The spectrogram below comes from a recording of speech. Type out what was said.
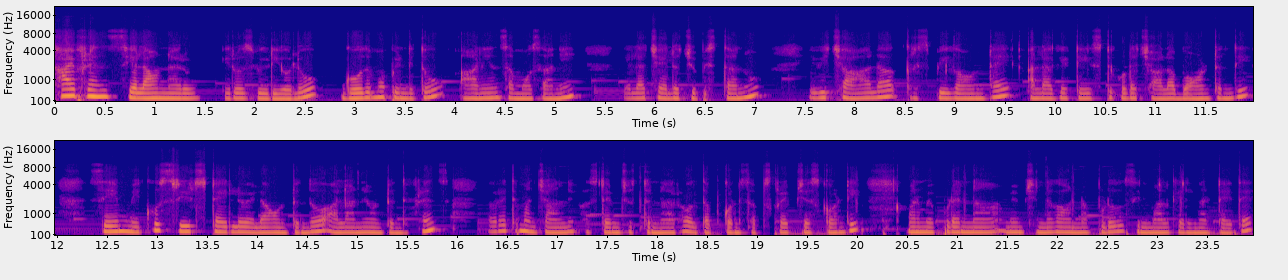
హాయ్ ఫ్రెండ్స్ ఎలా ఉన్నారు? ఈరోజు వీడియోలో గోధుమ పిండితో ఆనియన్ సమోసాని ఎలా చేయాలో చూపిస్తాను. ఇవి చాలా క్రిస్పీగా ఉంటాయి. అలాగే టేస్ట్ కూడా చాలా బాగుంటుంది. సేమ్ మీకు స్ట్రీట్ స్టైల్లో ఎలా ఉంటుందో అలానే ఉంటుంది ఫ్రెండ్స్. ఎవరైతే మన ఛానల్ని ఫస్ట్ టైం చూస్తున్నారో వాళ్ళు తప్పకుండా సబ్స్క్రైబ్ చేసుకోండి. మనం ఎప్పుడన్నా మేము చిన్నగా ఉన్నప్పుడు సినిమాలకు వెళ్ళినట్టయితే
